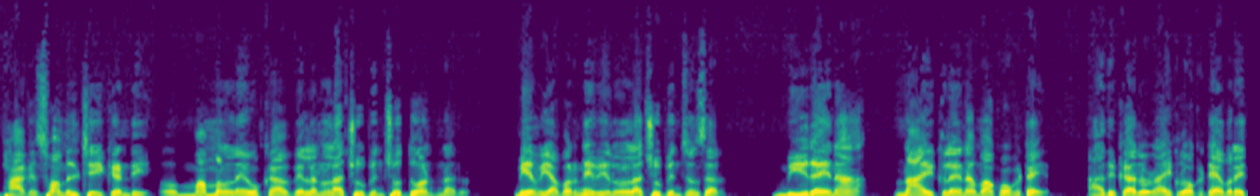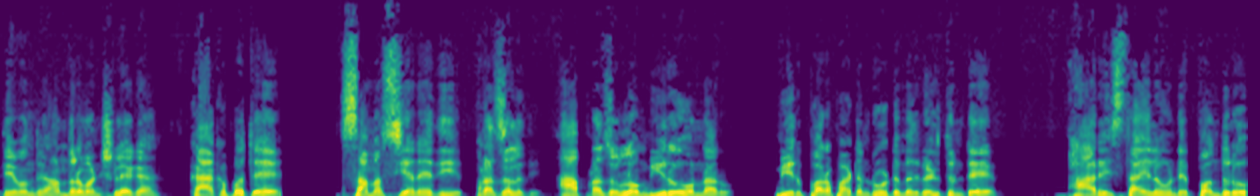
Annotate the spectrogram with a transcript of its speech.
భాగస్వాములు చేయకండి. మమ్మల్ని ఒక విలన్లా చూపించొద్దు అంటున్నారు. మేము ఎవరిని వీళ్ళలా చూపించం సార్? మీరైనా నాయకులైనా మాకు ఒకటే. అధికారులు నాయకులు ఒకటే. ఎవరైతే ఉంది అందరూ మనుషులేగా? కాకపోతే సమస్య అనేది ప్రజలది. ఆ ప్రజల్లో మీరు ఉన్నారు. మీరు పొరపాటున రోడ్డు మీద వెళ్తుంటే భారీ స్థాయిలో ఉండే పందులు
